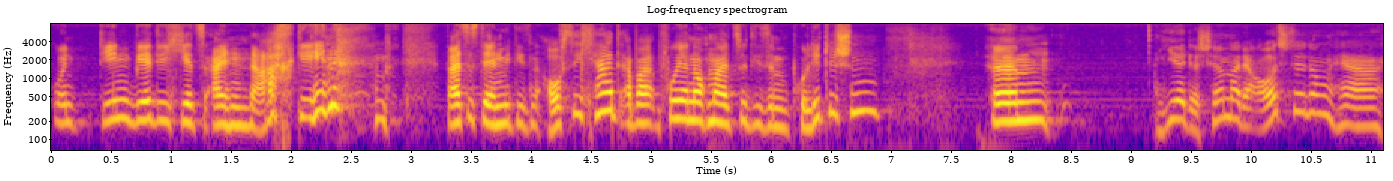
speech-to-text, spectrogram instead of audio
Und denen werde ich jetzt allen nachgehen, was es denn mit diesen auf sich hat. Aber vorher nochmal zu diesem politischen. Ähm, hier der Schirmer der Ausstellung, Herr,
